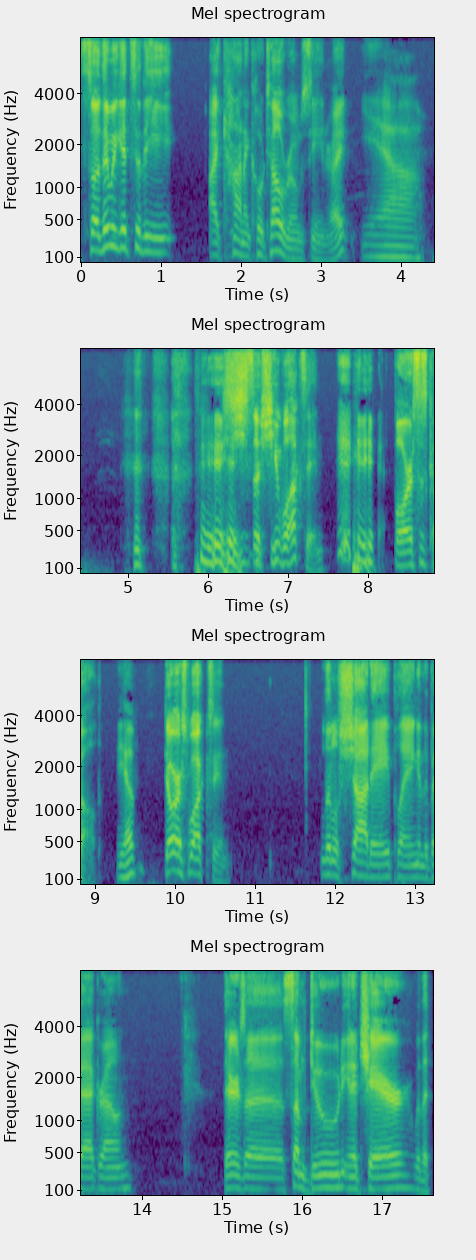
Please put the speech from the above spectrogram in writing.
So then we get to the iconic hotel room scene, right? Yeah. so she walks in. Boris is called. Yep. Doris walks in. Little Sade playing in the background. There's a some dude in a chair with a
